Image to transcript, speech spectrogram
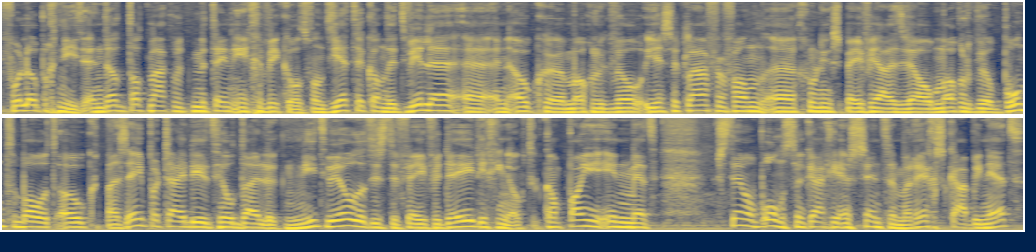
voorlopig niet. En dat, dat maakt het meteen ingewikkeld. Want Jette kan dit willen. Uh, en ook uh, mogelijk wil Jesse Klaver van uh, GroenLinks PvdA het wel. Mogelijk wil Bontebal het ook. Maar er is één partij die het heel duidelijk niet wil. Dat is de VVD. Die ging ook de campagne in met stem op ons. Dan krijg je een centrumrechtskabinet.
